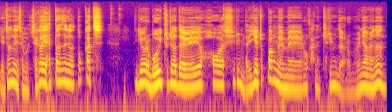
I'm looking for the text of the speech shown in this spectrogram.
예전에 제 모습, 제가 했던 생각 똑같이 이게 바로 모의 투자 대회의 허와 실입니다. 이게 쪽방 매매로 가는 길입니다, 여러분. 왜냐하면은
